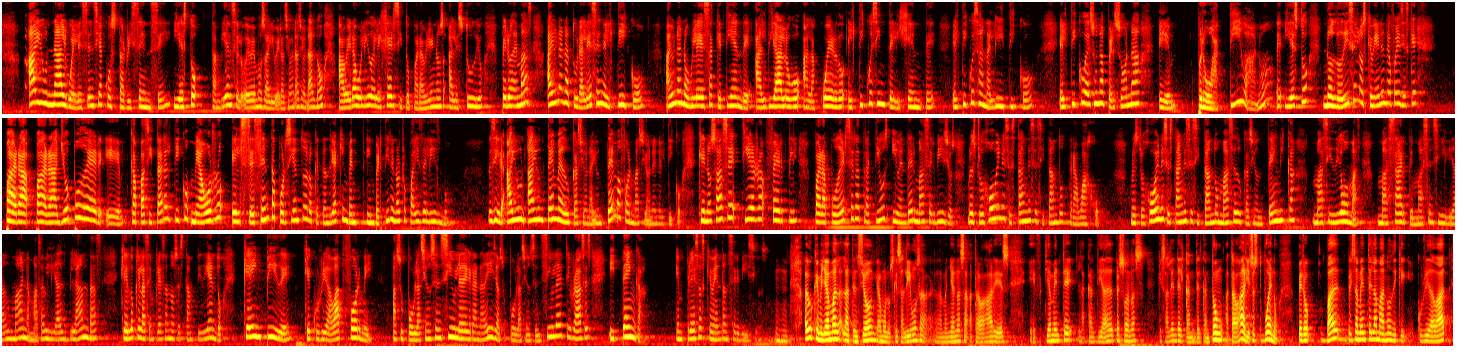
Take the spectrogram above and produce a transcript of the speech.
Hay un algo en la esencia costarricense, y esto también se lo debemos a Liberación Nacional, ¿no? Haber abolido el ejército para abrirnos al estudio, pero además hay una naturaleza en el tico hay una nobleza que tiende al diálogo, al acuerdo. El tico es inteligente, el tico es analítico, el tico es una persona eh, proactiva, ¿no? Eh, y esto nos lo dicen los que vienen de afuera, y es que para, para yo poder eh, capacitar al tico, me ahorro el 60% de lo que tendría que invertir en otro país del istmo. Es decir, hay un, hay un tema educación, hay un tema formación en el tico que nos hace tierra fértil para poder ser atractivos y vender más servicios. Nuestros jóvenes están necesitando trabajo. Nuestros jóvenes están necesitando más educación técnica, más idiomas, más arte, más sensibilidad humana, más habilidades blandas, que es lo que las empresas nos están pidiendo. ¿Qué impide que Curridabat forme a su población sensible de Granadilla, a su población sensible de Tirraces y tenga empresas que vendan servicios. Algo que me llama la, atención, digamos, los que salimos en las mañanas a, trabajar es efectivamente la cantidad de personas que salen del, del cantón a trabajar, y eso es bueno, pero va precisamente en la mano de que Curridabat,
